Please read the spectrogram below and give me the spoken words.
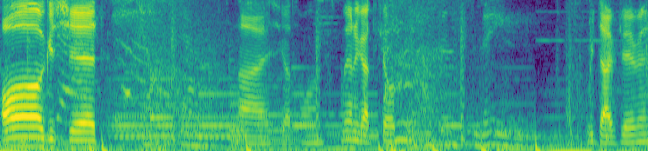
Oh, good shit. Nice, got the one. Lena got the kill. We dive Draven.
